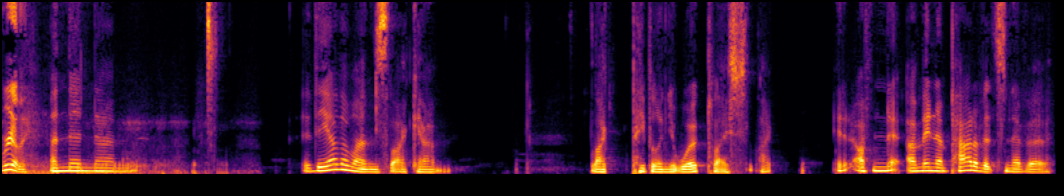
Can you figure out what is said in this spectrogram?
Really? And then um, the other ones, like um, like people in your workplace, like it, I've. Ne- I mean, a part of it's never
